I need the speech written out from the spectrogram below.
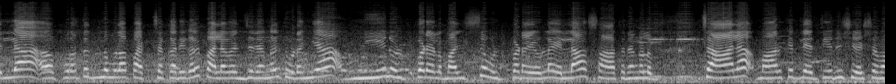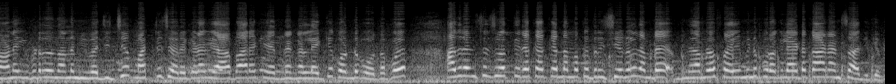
എല്ലാ പുറത്തു നിന്നുമുള്ള പച്ചക്കറികൾ പലവ്യഞ്ജനങ്ങൾ തുടങ്ങിയ മീൻ ഉൾപ്പെടെയുള്ള മത്സ്യം ഉൾപ്പെടെയുള്ള എല്ലാ സാധനങ്ങളും ചാല മാർക്കറ്റിൽ എത്തിയതിനു ശേഷമാണ് ഇവിടെ നിന്നാണ് വിഭജിച്ച് മറ്റ് ചെറുകിട വ്യാപാര കേന്ദ്രങ്ങളിലേക്ക് കൊണ്ടുപോകുന്നത്. അപ്പോൾ അതിനനുസരിച്ചുള്ള തിരക്കൊക്കെ നമുക്ക് ദൃശ്യങ്ങൾ നമ്മുടെ നമ്മുടെ ഫ്രെയിമിന് പുറകിലായിട്ട് കാണാൻ സാധിക്കും.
